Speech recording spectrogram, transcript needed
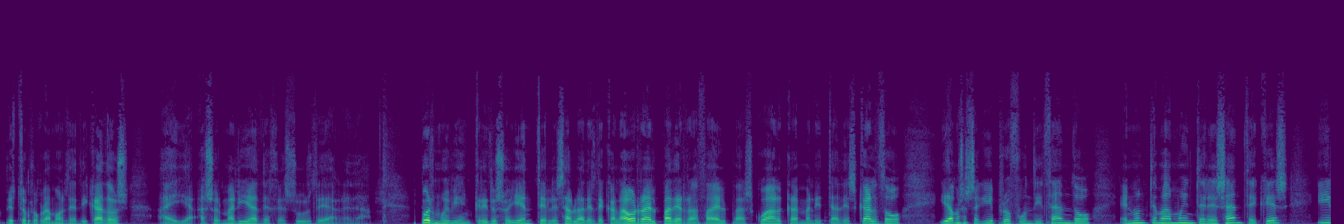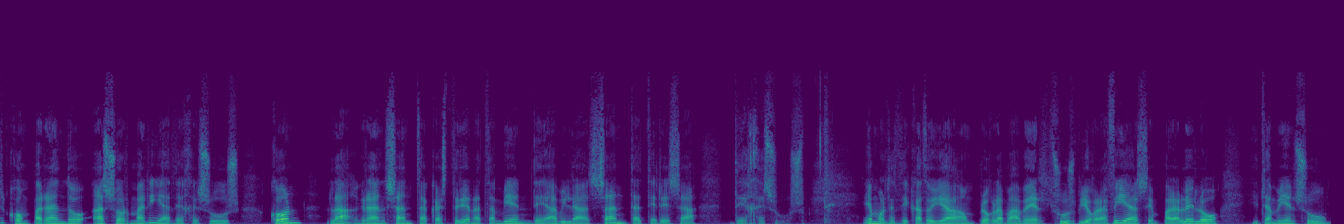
de estos programas dedicados a ella, a Sor María de Jesús de Ágreda. Pues muy bien, queridos oyentes, les habla desde Calahorra el padre Rafael Pascual, Carmelita Descalzo, y vamos a seguir profundizando en un tema muy interesante que es ir comparando a Sor María de Jesús con la gran santa castellana también de Ávila, Santa Teresa de Jesús. Hemos dedicado ya un programa a ver sus biografías en paralelo y también su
